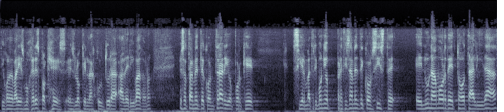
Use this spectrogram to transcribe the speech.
digo lo de varias mujeres porque es, lo que en la cultura ha derivado, ¿no? Es totalmente contrario porque si el matrimonio precisamente consiste en un amor de totalidad,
